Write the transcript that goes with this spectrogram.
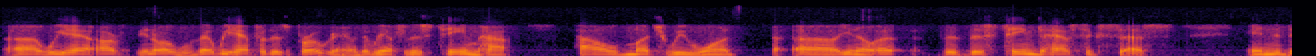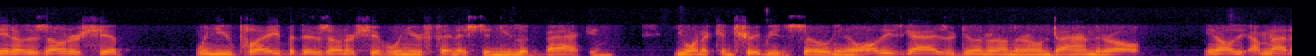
Uh, we have our, you know, that we have for this program, that we have for this team. How how much we want, uh, you know, uh, th- this team to have success. And you know, there's ownership when you play, but there's ownership when you're finished and you look back and you want to contribute. So you know, all these guys are doing it on their own dime. They're all, you know, I'm not,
